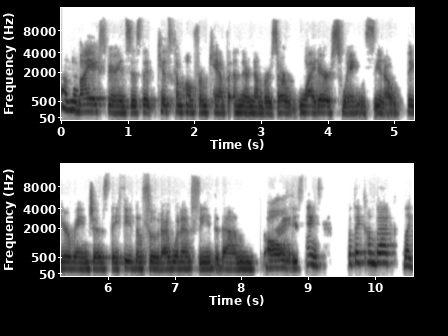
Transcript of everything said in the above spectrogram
oh, no. my experience is that kids come home from camp and their numbers are wider swings, you know, bigger ranges. They feed them food. I wouldn't feed them all right. of these things but they come back like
